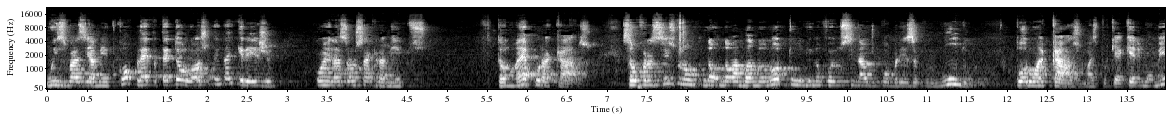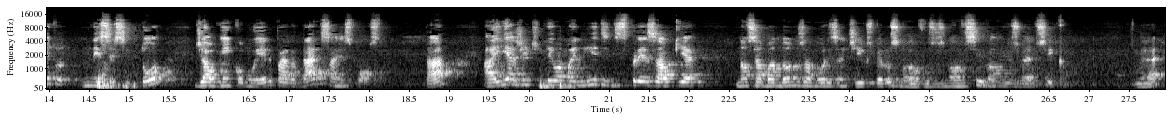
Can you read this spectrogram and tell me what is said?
um esvaziamento completo, até teológico, dentro da igreja, com relação aos sacramentos. Então não é por acaso. São Francisco não, não, não abandonou tudo e não foi um sinal de pobreza para o mundo por um acaso, mas porque aquele momento necessitou de alguém como ele para dar essa resposta, tá? Aí a gente tem uma mania de desprezar o que é não se abandona os amores antigos pelos novos, os novos se vão e os velhos ficam, né?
